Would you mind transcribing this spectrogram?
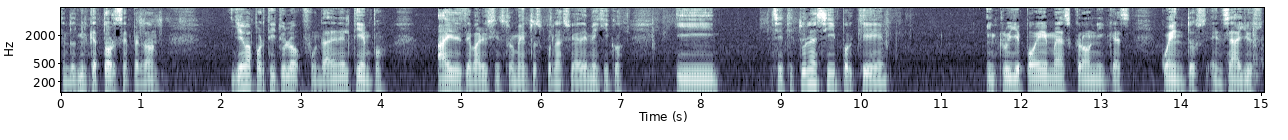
en 2014, perdón, lleva por título Fundada en el Tiempo, aires de varios instrumentos por la Ciudad de México y se titula así porque incluye poemas, crónicas, cuentos, ensayos,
